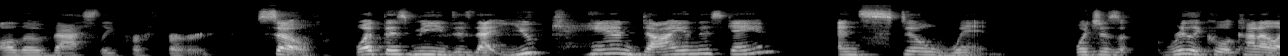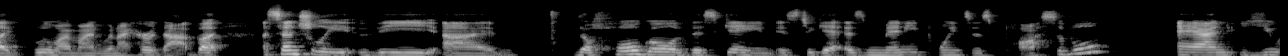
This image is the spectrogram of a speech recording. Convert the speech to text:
although vastly preferred. So, what this means is that you can die in this game and still win, which is really cool. Kind of like blew my mind when I heard that. But essentially, the uh, the whole goal of this game is to get as many points as possible, and you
